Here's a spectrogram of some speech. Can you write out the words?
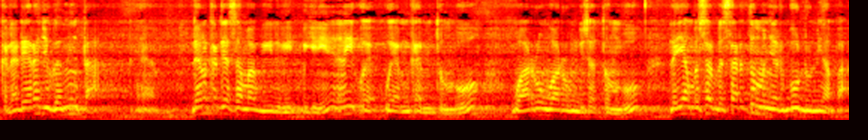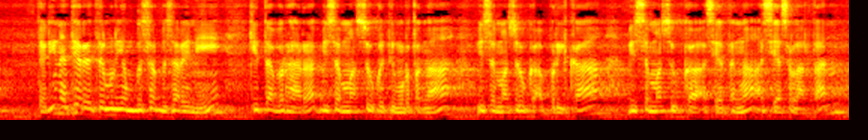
Karena daerah juga minta. Ya. Dan kerjasama begini, begini nanti UMKM tumbuh, warung-warung bisa tumbuh. Nah yang besar-besar itu menyerbu dunia Pak. Jadi nanti modern yang besar-besar ini kita berharap bisa masuk ke Timur Tengah, bisa masuk ke Afrika, bisa masuk ke Asia Tengah, Asia Selatan.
